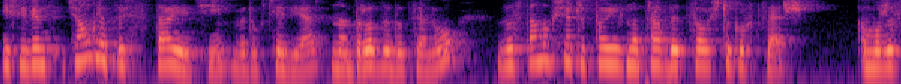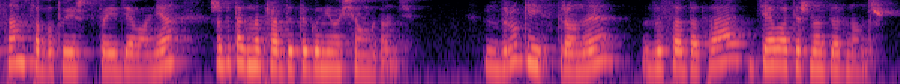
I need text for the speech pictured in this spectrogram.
Jeśli więc ciągle coś staje ci, według ciebie, na drodze do celu, zastanów się, czy to jest naprawdę coś, czego chcesz. A może sam sabotujesz swoje działania, żeby tak naprawdę tego nie osiągnąć. Z drugiej strony, zasada ta działa też na zewnątrz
